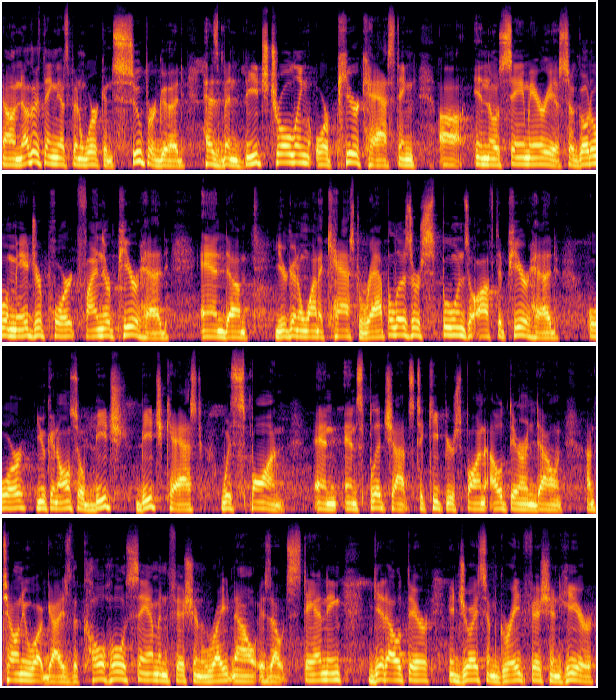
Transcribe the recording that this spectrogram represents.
Now, another thing that's been working super good has been beach trolling or pier casting uh, in those same areas. So go to a major port, find their pier head, and um, you're gonna wanna cast rapalas or spoons off the pier head or you can also beach, beach cast with spawn and, and split shots to keep your spawn out there and down. I'm telling you what, guys, the coho salmon fishing right now is outstanding. Get out there, enjoy some great fishing here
